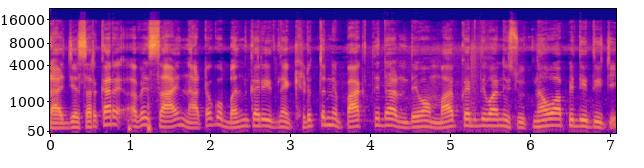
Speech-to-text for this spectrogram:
રાજ્ય સરકારે હવે સહાય નાટકો બંધ કરીને ખેડૂતોને પાક ધિરાણ દેવા માફ કરી દેવાની સૂચનાઓ આપી દીધી છે.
